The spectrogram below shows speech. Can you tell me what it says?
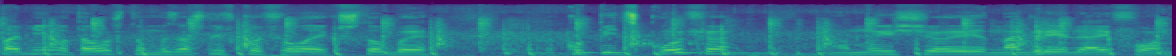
Помимо того, что мы зашли в кофе лайк, чтобы купить кофе, мы еще и нагрели iPhone.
